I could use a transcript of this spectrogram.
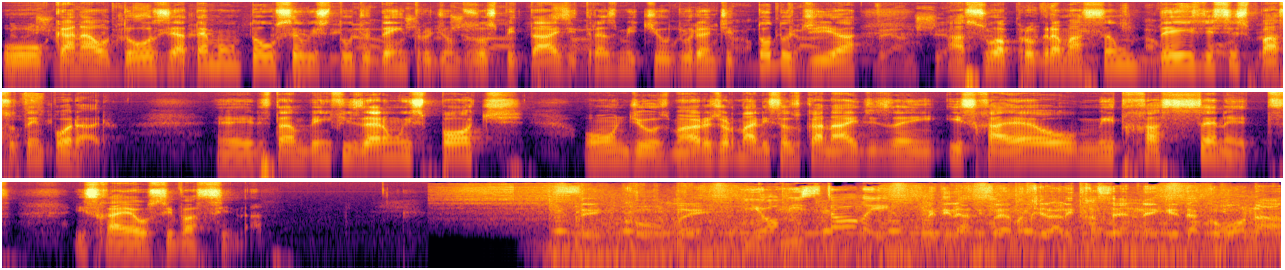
O Canal 12 até montou seu estúdio dentro de um dos hospitais e transmitiu durante todo o dia a sua programação desde esse espaço temporário. É, eles também fizeram um spot onde os maiores jornalistas do canal dizem Israel mitchassenet, Israel se vacina. יום היסטורי. מדינת ישראל מתחילה להתחסן נגד הקורונה.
